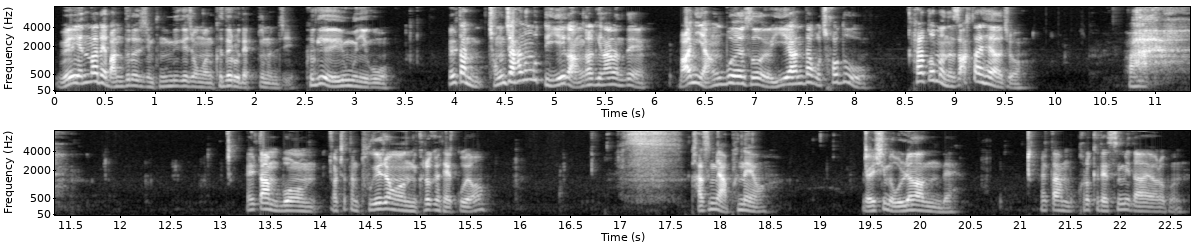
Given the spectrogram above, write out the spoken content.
왜 옛날에 만들어진 북미 계정은 그대로 냅두는지 그게 의문이고 일단 정지하는 것도 이해가 안 가긴 하는데 많이 양보해서 이해한다고 쳐도 할 거면은 싹 다 해야죠. 아 일단 뭐 어쨌든 부계정은 그렇게 됐고요. 가슴이 아프네요. 열심히 올려놨는데. 일단 뭐 그렇게 됐습니다 여러분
